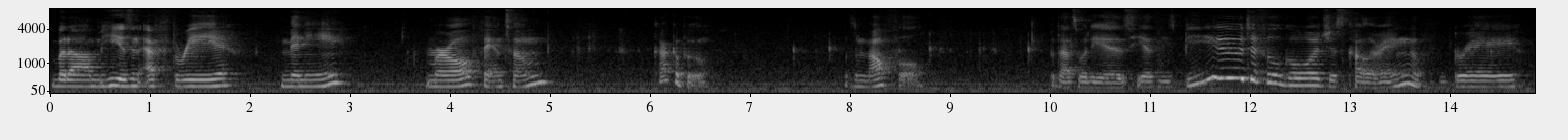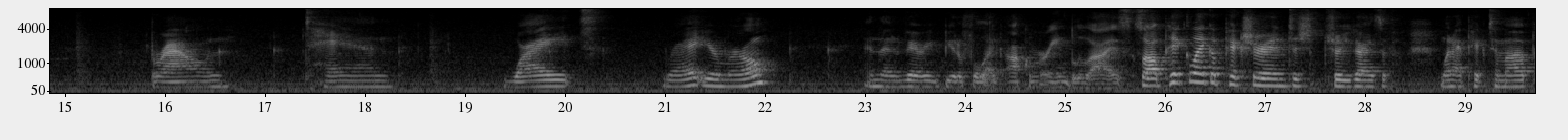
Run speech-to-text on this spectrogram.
But um, he is an F3 mini Merle Phantom cockapoo. It was a mouthful. But that's what he is. He has these beautiful, gorgeous coloring of gray, brown, tan, white, right? Your Merle. And then very beautiful, like aquamarine blue eyes. So I'll pick like a picture and to sh show you guys if, when I picked him up.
